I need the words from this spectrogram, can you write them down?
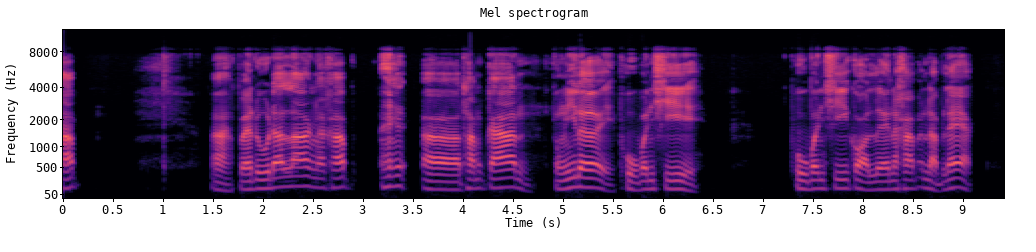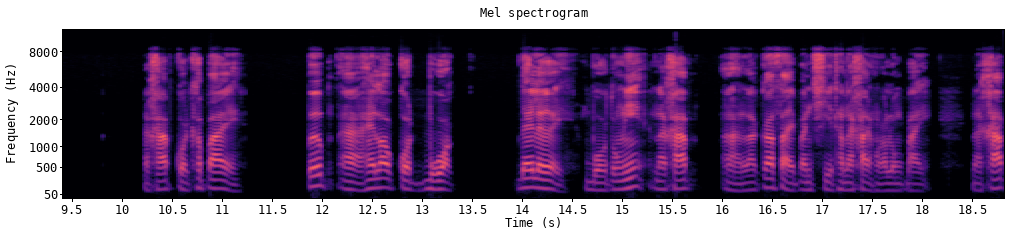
ครับอ่าไปดูด้านล่างนะครับ ให้เอ่อทำการตรงนี้เลยผูกบัญชี ผูกบัญชีก่อนเลยนะครับ อันดับแรกนะครับ กดเข้าไปปุ๊บอ่าให้เรากดบวกได้เลย บวกตรงนี้นะครับ อ่าแล้วก็ใส่บัญชีธนาคารของเราลงไปนะครับ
